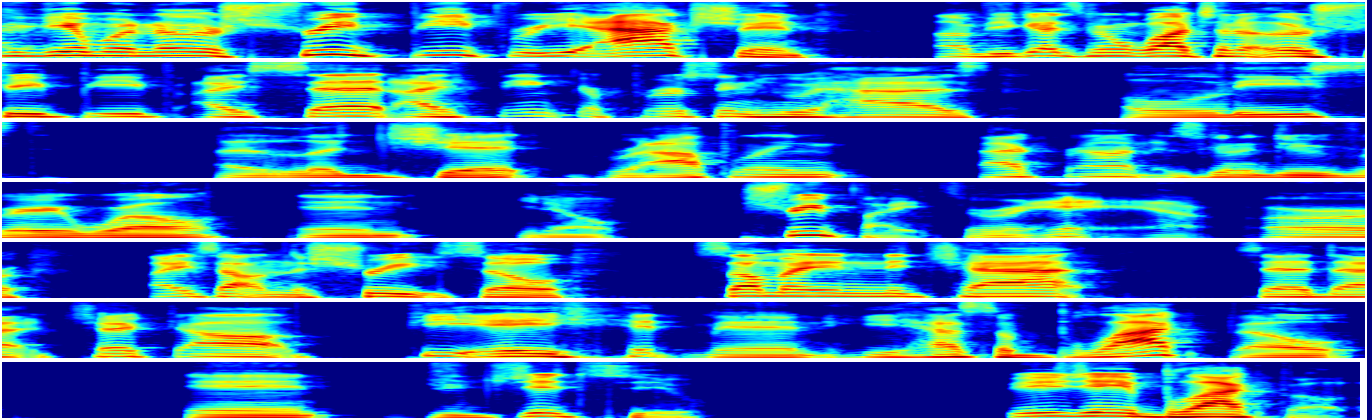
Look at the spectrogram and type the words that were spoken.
again with another Street Beef reaction. Um, if you guys been watching another Street Beef, I said I think a person who has at least a legit grappling background is going to do very well in you know street fights or eh, or fights out in the street. So somebody in the chat said that check out PA Hitman. He has a black belt in jujitsu. BJ black belt.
